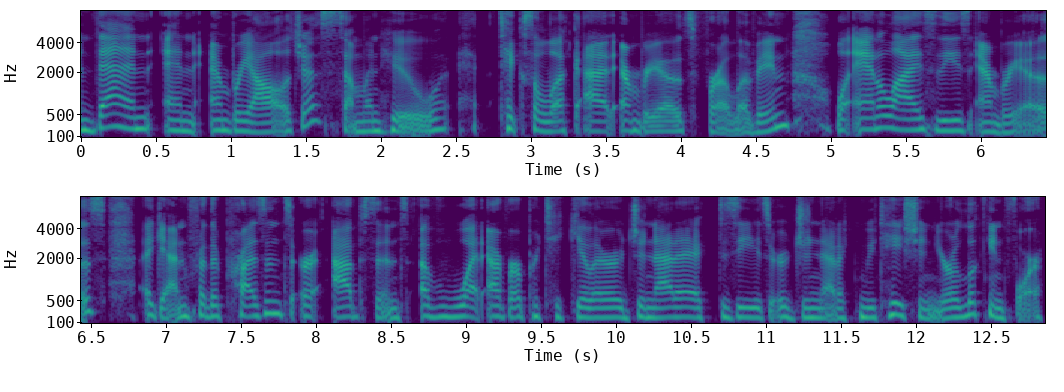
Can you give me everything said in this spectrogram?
And then an embryologist, someone who takes a look at embryos for a living, will analyze these embryos again for the presence or absence of whatever particular genetic disease or genetic mutation you're looking for.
